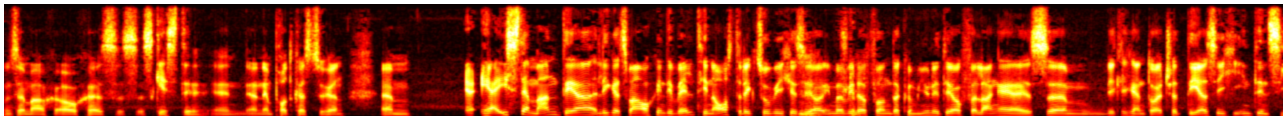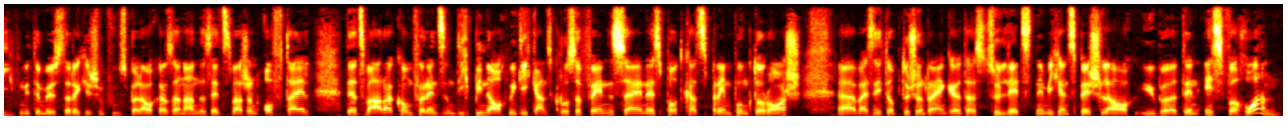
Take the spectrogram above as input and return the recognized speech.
uns einmal auch, auch als, als, als Gäste in, in einem Podcast zu hören. Ähm, er, er ist der Mann, der Liga 2 auch in die Welt hinausträgt, so wie ich es Mhm, ja immer stimmt. wieder von der Community auch verlange. Er ist ähm, wirklich ein Deutscher, der sich intensiv mit dem österreichischen Fußball auch auseinandersetzt, war schon oft Teil der Zwarer-Konferenz und ich bin auch wirklich ganz großer Fan seines Podcasts Brennpunkt Orange. Äh, weiß nicht, ob du schon reingehört hast, zuletzt nämlich ein Special auch über den SV Horn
